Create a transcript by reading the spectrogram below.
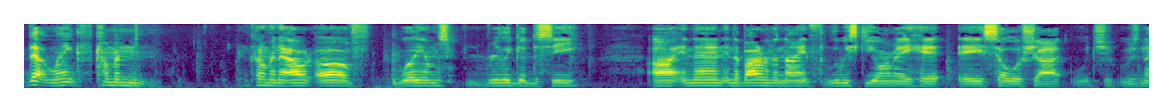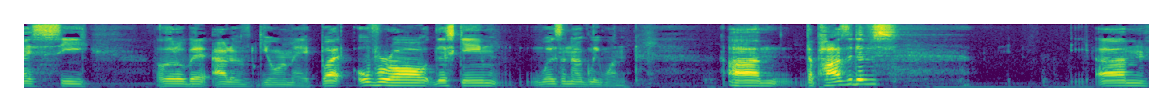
that length coming coming out of Williams, really good to see. Uh, and then in the bottom of the ninth, Luis Guillorme hit a solo shot, which was nice to see a little bit out of Guillorme. But overall, this game was an ugly one. Um, the positives, um,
